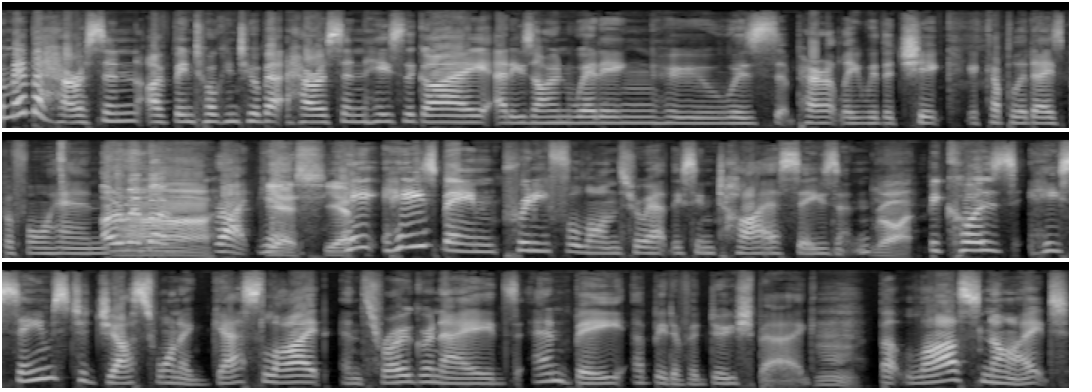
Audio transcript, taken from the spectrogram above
remember Harrison? I've been talking to you about Harrison. He's the guy at his own wedding who was apparently with a chick a couple of days beforehand. I remember. Ah, Right. Yeah. Yes, yep. He he's been pretty full on throughout this entire season. Right. Because he seems to just want to gaslight and throw grenades and be a bit of a douchebag. Hmm. But last night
